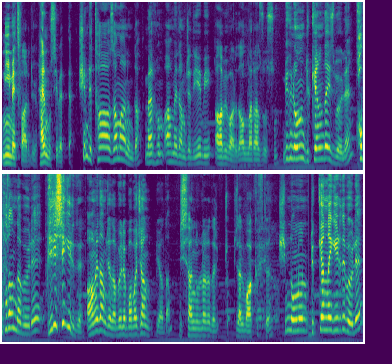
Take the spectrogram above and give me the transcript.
nimet var diyor. Her musibette. Şimdi ta zamanında merhum Ahmet amca diye bir abi vardı Allah razı olsun. Bir gün onun dükkanındayız böyle. Kapıdan da böyle birisi girdi. Ahmet amca da böyle babacan bir adam. Risale-i Nurlara da çok güzel vakıftı. Şimdi onun dükkanına girdi böyle.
